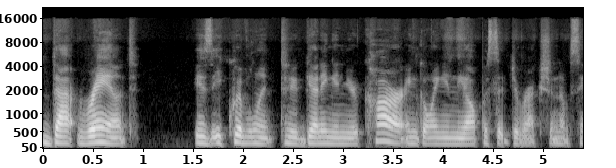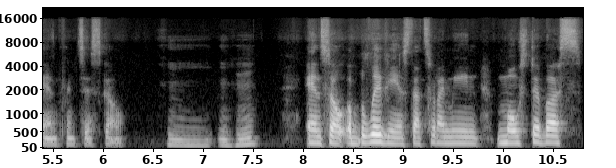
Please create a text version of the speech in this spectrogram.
that rant is equivalent to getting in your car and going in the opposite direction of san francisco mm-hmm. And so oblivious that's what i mean most of us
